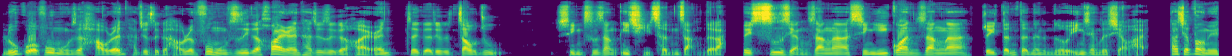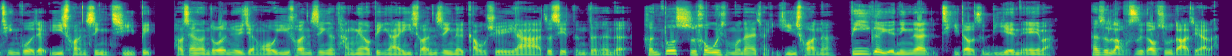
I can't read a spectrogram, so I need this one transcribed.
如果父母是好人，他就是个好人；父母是一个坏人，他就是个坏人。这个就是照住形式上一起成长的啦。对思想上啊、习惯上啊，所以等等等等都影响着小孩。大家不知道有没有听过叫遗传性疾病？好像很多人会讲哦，遗传性的糖尿病啊，遗传性的高血压啊，这些等等等等。很多时候为什么大家讲遗传呢？第一个原因大家提到是 DNA 嘛，但是老师告诉大家了。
